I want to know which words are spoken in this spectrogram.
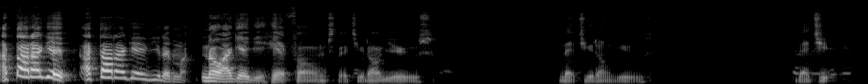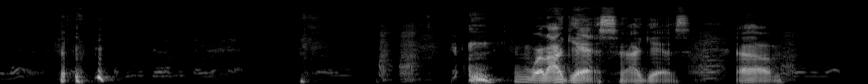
I thought I gave I thought I gave you the no, I gave you headphones that you don't use. That you don't use. That you well, I guess. I guess. Um it doesn't matter.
